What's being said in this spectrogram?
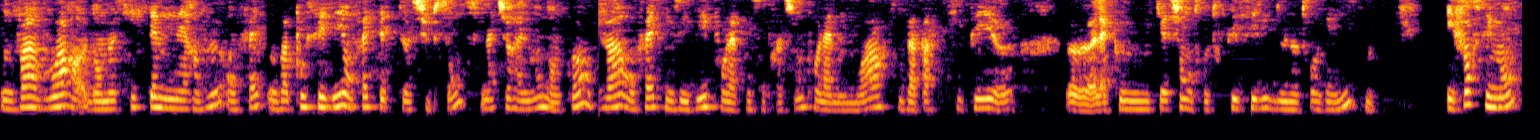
on va avoir dans notre système nerveux, en fait, on va posséder en fait cette substance naturellement dans le corps qui va en fait nous aider pour la concentration, pour la mémoire, qui va participer euh, euh, à la communication entre toutes les cellules de notre organisme. Et forcément,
